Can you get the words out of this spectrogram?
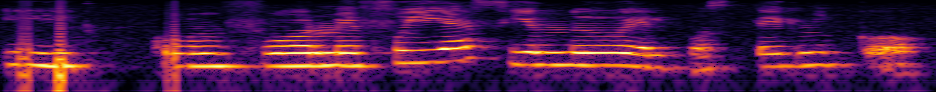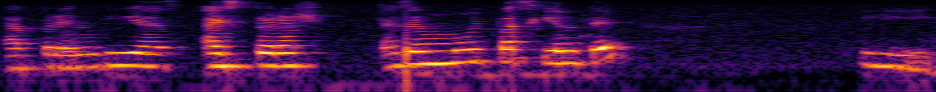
Y conforme fui haciendo el post técnico, aprendí a, esperar, a ser muy paciente y,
